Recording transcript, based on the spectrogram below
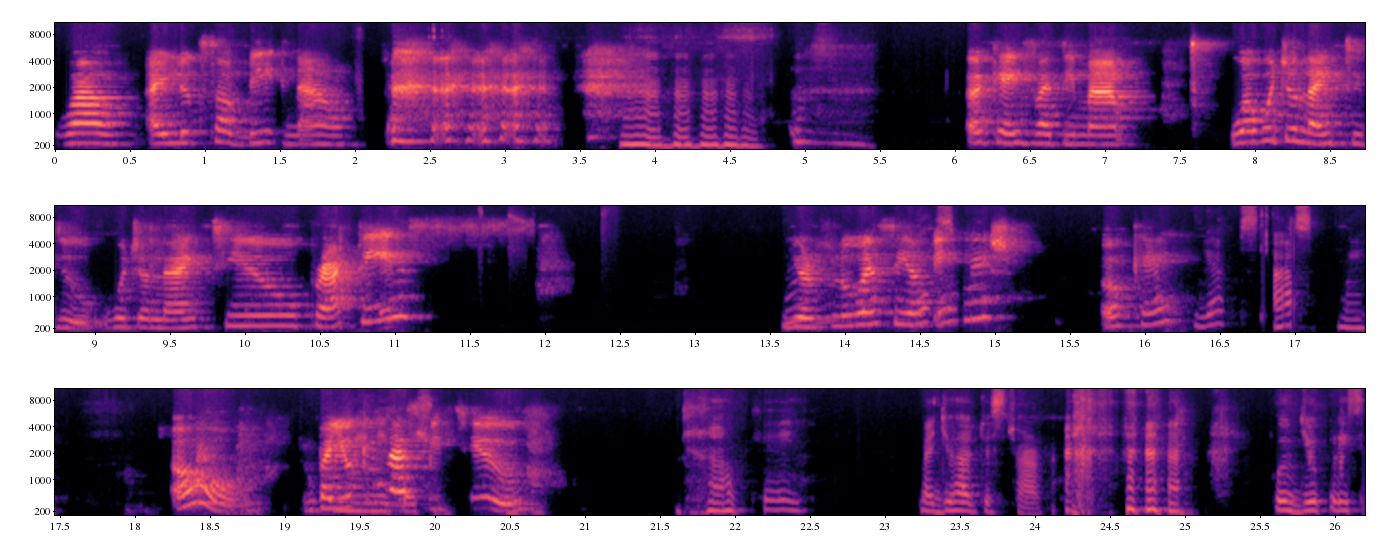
Wow, I look so big now. okay, Fatima, what would you like to do? Would you like to practice your mm-hmm. fluency of English? Okay. Yes, ask me. Oh, but you Many can ask me too. Okay, but you have to start. Could you please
